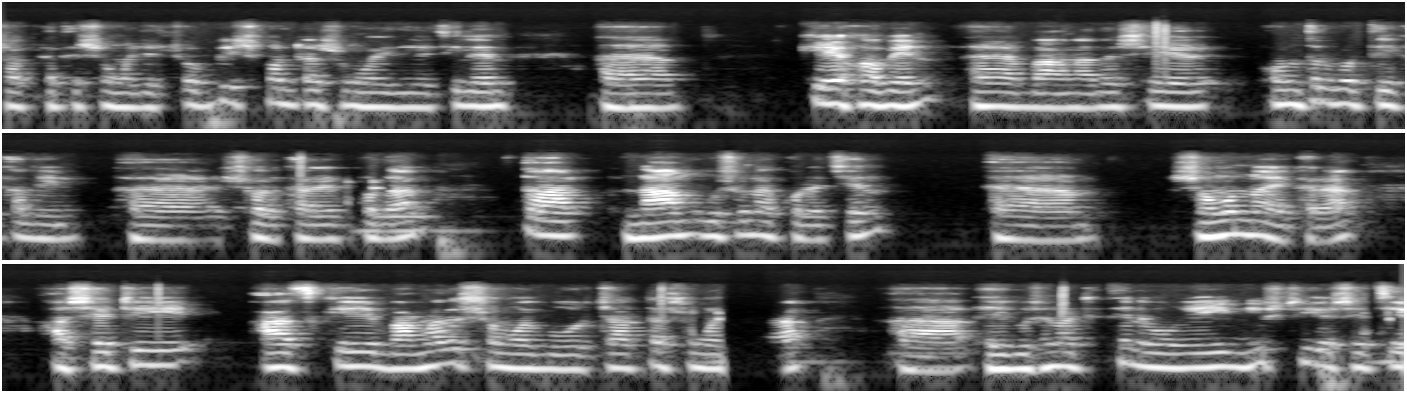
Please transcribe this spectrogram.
সাক্ষাতের সময় যে চব্বিশ ঘণ্টা সময় দিয়েছিলেন কে হবেন বাংলাদেশের অন্তর্বর্তীকালীন সরকারের প্রধান। তার নাম ঘোষণা করেছেন সমন্বয়কেরা। আর সেটি আজকে বাংলাদেশ সময় ভোর চারটার সময় তারা, এই ঘোষণাটি দেন এবং এই নিউজটি এসেছে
